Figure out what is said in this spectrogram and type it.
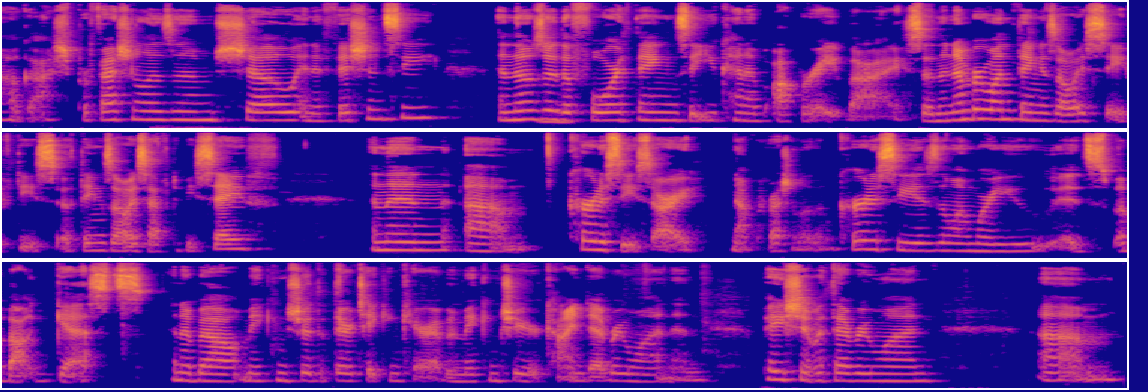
oh gosh, professionalism, show, and efficiency. And those are the four things that you kind of operate by. So the number one thing is always safety. So things always have to be safe. And then um, courtesy, sorry, not professionalism. Courtesy is the one where you, it's about guests and about making sure that they're taken care of and making sure you're kind to everyone and patient with everyone. Um,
